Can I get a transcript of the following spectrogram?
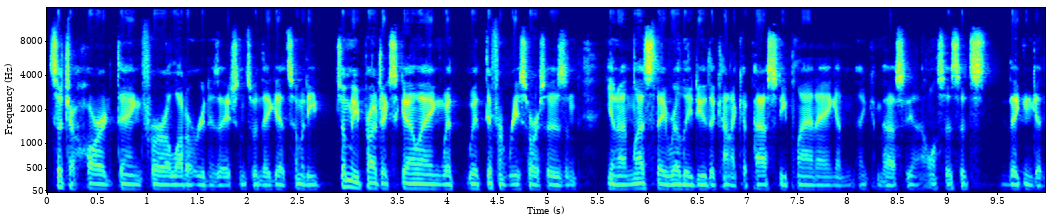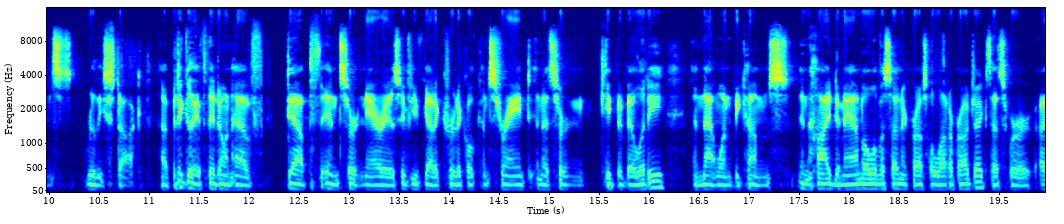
such a hard thing for a lot of organizations when they get so many so many projects going with with different resources and you know unless they really do the kind of capacity planning and, and capacity analysis it's they can get really stuck uh, particularly if they don't have depth in certain areas if you've got a critical constraint in a certain capability and that one becomes in high demand all of a sudden across a lot of projects. That's where I,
